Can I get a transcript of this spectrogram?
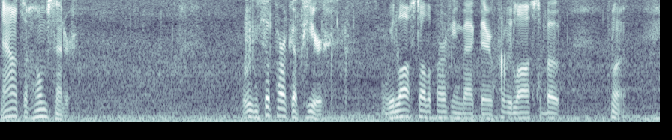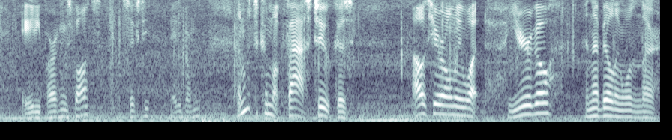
Now it's a home center. But we can still park up here. We lost all the parking back there. Probably lost about, what, 80 parking spots? 60, 80 parking? That must have come up fast too, because I was here only, what, a year ago? And that building wasn't there.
